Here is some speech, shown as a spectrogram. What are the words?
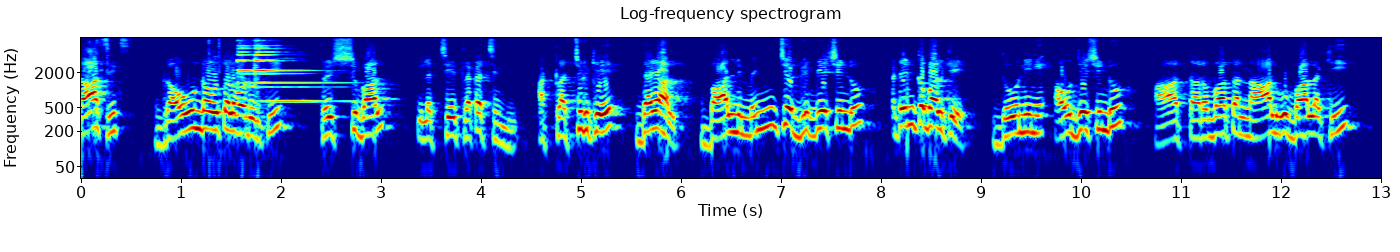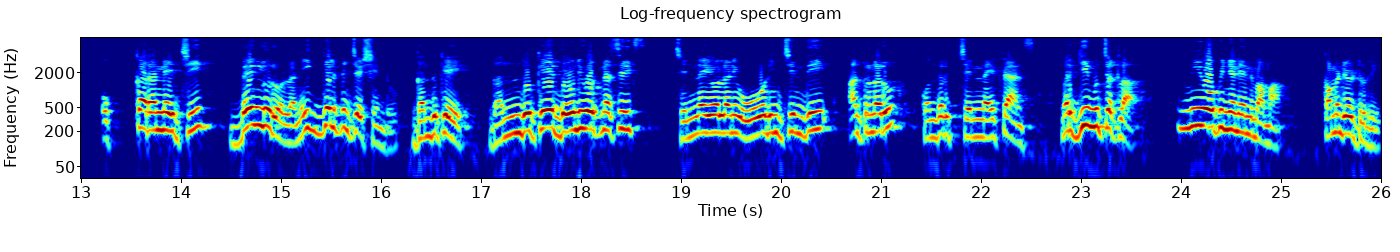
గా సిక్స్ గ్రౌండ్ అవతల వడుడికి ఫ్రెష్ బాల్ ఇలా చేతులకు వచ్చింది. అట్లచ్చుడికే దయాల్ బాల్ని మంచిగా గ్రిప్ చేసిండు. అటు వెనుక బాల్కే ధోనిని అవుట్ చేసిండు. ఆ తర్వాత నాలుగు బాళ్ళకి ఒక్క రన్ ఇచ్చి బెంగళూరు వాళ్ళని గెలిపించేసిండు. గందుకే గందుకే ధోని కొట్టిన సిక్స్ చెన్నై వాళ్ళని ఓడించింది అంటున్నారు కొందరు చెన్నై ఫ్యాన్స్. మరి గీ ముచ్చట్ల మీ ఒపీనియన్ ఏంది మామ? కమెంట్ పెట్టుర్రి.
